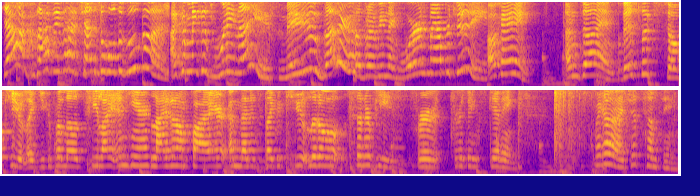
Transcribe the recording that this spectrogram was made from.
Yeah, because I haven't even had a chance to hold the glue gun. I can make this really nice. Maybe even better. But I mean, like, where's my opportunity? Okay, I'm done. This looks so cute. Like you could put a little tea light in here, light it on fire, and then it's like a cute little centerpiece for, for Thanksgiving. Oh my god, I did something.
